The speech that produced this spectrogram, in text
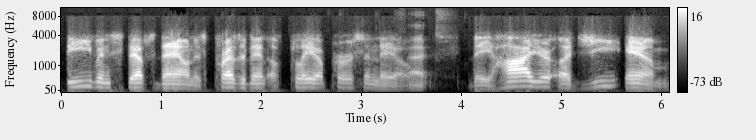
Stephen steps down as president of player personnel, Facts. they hire a GM,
